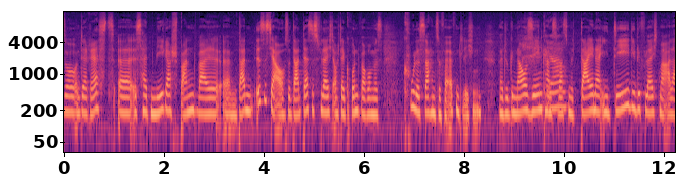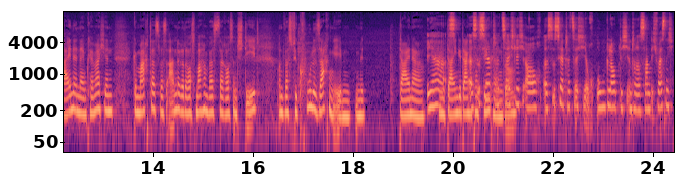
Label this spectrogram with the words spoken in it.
so und der Rest äh, ist halt mega spannend, weil ähm, dann ist es ja auch so, da, das ist vielleicht auch der Grund, warum es cool ist, Sachen zu veröffentlichen, weil du genau sehen kannst, ja. was mit deiner Idee, die du vielleicht mal alleine in deinem Kämmerchen gemacht hast, was andere daraus machen, was daraus entsteht und was für coole Sachen eben mit deiner, ja, mit deinen es, Gedanken es passieren ist ja können. Tatsächlich so. auch, es ist ja tatsächlich auch unglaublich interessant. Ich weiß nicht,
